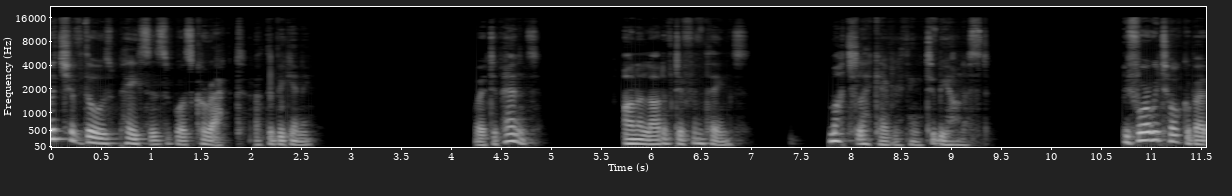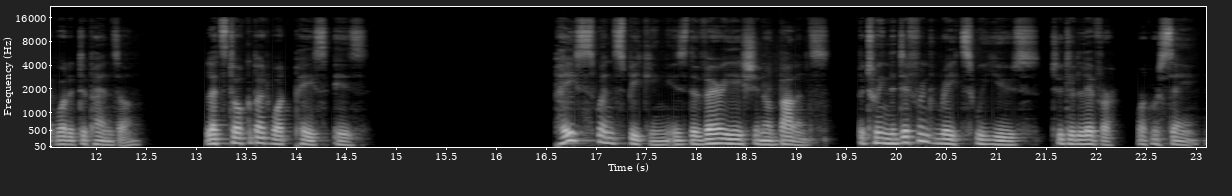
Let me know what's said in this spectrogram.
Which of those paces was correct at the beginning? Well, it depends on a lot of different things, much like everything, to be honest. Before we talk about what it depends on, let's talk about what pace is. Pace, when speaking, is the variation or balance between the different rates we use to deliver what we're saying.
